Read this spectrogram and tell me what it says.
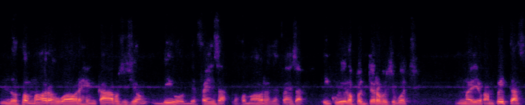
los dos mejores jugadores en cada posición, digo defensa, los dos mejores defensa, incluidos los porteros, por supuesto, mediocampistas,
